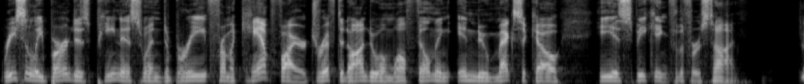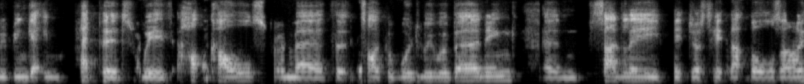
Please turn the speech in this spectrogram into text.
recently burned his penis when debris from a campfire drifted onto him while filming in New Mexico. He is speaking for the first time. We've been getting peppered with hot coals from uh, the type of wood we were burning, and sadly, it just hit that bullseye.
